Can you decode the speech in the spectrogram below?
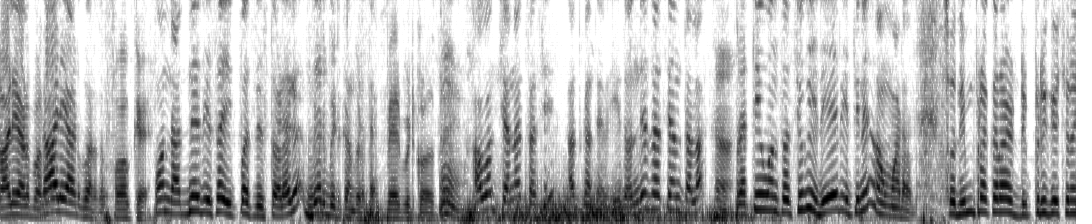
ಗಾಳಿ ಆಡಬಾರ್ದು? ಗಾಳಿ ಆಡಬಾರ್ದು. ಓಕೆ ಒಂದು ಹದಿನೈದು ದಿವಸ ಇಪ್ಪತ್ತು ದಿವಸದೊಳಗೆ ಬೇರ್ ಬಿಟ್ಕೊಂಡ್ಬಿಡ್ತೇವೆ ಬೇರ್ ಬಿಟ್ಕೊಳ್ಳುತ್ತೆ ಅವಾಗ ಚೆನ್ನಾಗಿ ಸಸಿ ಹತ್ಕೊಂತೇವೆ. ಇದೊಂದೇ ಸಸಿ ಅಂತಲ್ಲ ಪ್ರತಿ ಒಂದು ಸಸಿಗೂ ಇದೇ ರೀತಿನೇ ನಾವು ಮಾಡೋದು. ಸೊ ನಿಮ್ಮ ಪ್ರಕಾರ ಡ್ರಿಪ್ ಇರಿಗೇಷನ್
